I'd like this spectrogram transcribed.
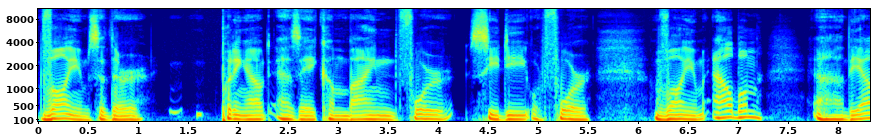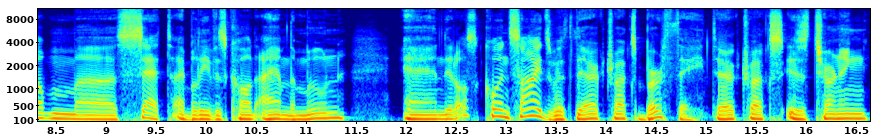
volumes that they're putting out as a combined four CD or four volume album. Uh, the album uh, set, I believe, is called I Am the Moon. And it also coincides with Derek Trucks' birthday. Derek Trucks is turning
